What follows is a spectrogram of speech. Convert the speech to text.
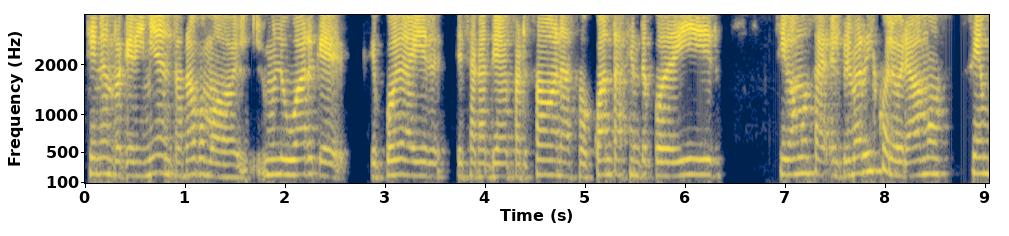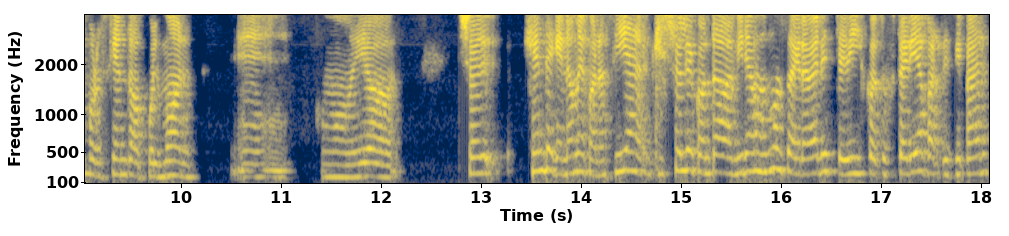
tienen requerimientos, ¿no? Como un lugar que, que pueda ir esa cantidad de personas o cuánta gente puede ir. Si vamos a, el primer disco lo grabamos 100% a pulmón. Eh, como digo, yo, gente que no me conocía, que yo le contaba, mira, vamos a grabar este disco, ¿te gustaría participar?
